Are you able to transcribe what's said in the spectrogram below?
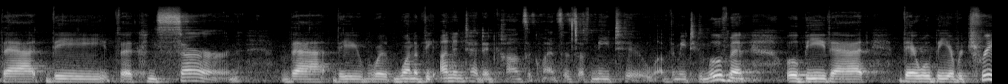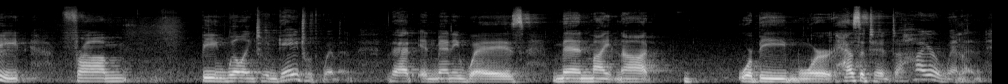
that the the concern that the one of the unintended consequences of Me Too, of the Me Too movement, will be that there will be a retreat from being willing to engage with women. That in many ways men might not or be more hesitant to hire women. Yeah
